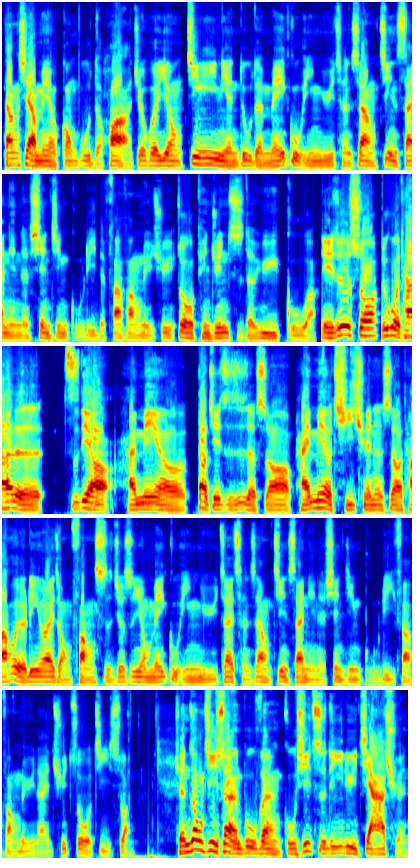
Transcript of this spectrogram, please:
当下没有公布的话，就会用近一年度的每股盈余乘上近三年的现金股利的发放率去做平均值的预估啊。也就是说，如果它的资料还没有到截止日的时候，还没有齐全的时候，它会有另外一种方式，就是用每股盈余再乘上近三年的现金股利发放率来去做计算。权重计算的部分，股息殖利率加权，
